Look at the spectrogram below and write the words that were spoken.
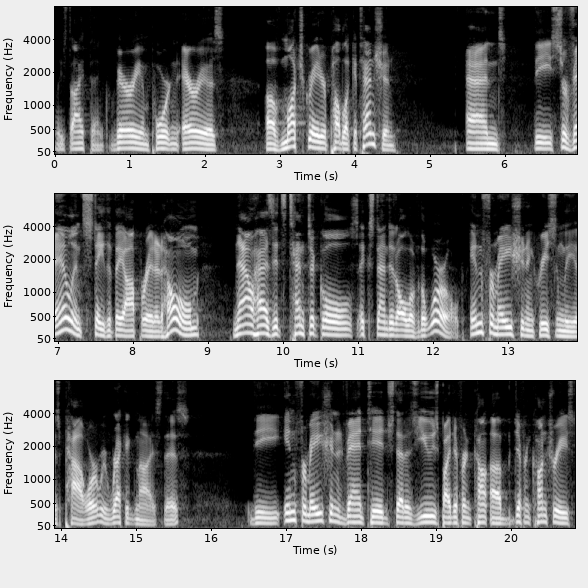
at least I think, very important areas of much greater public attention. And the surveillance state that they operate at home now has its tentacles extended all over the world. Information increasingly is power. We recognize this. The information advantage that is used by different uh, different countries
